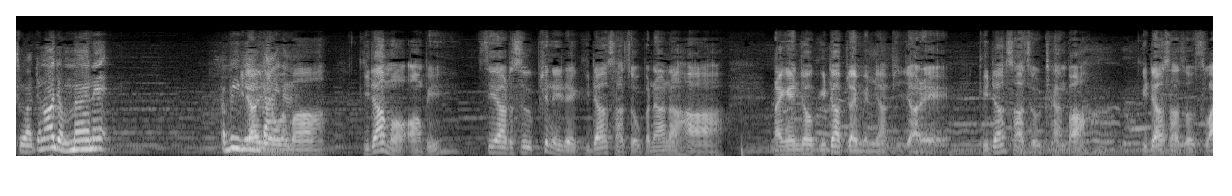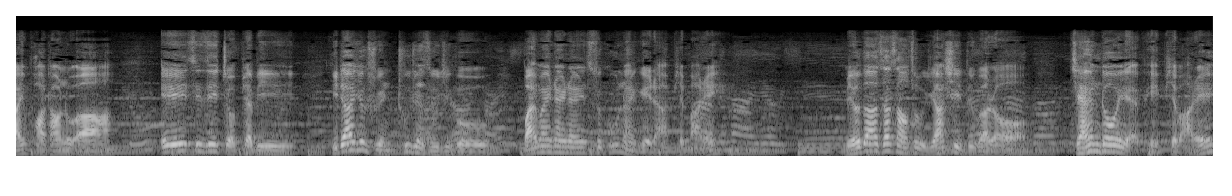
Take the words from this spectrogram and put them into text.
ဆိုတာကျွန်တော်ကမန်နဲ့အပြီးဂီပြီးတတိုရောင်င်းတာမှာဂီတမောင်အောင်ပြီးဆရာတဆူဖြစ်နေတဲ့ဂီတဆာဆိုဘနာနာဟာနိုင်ငံကျော်ဂီတပြိုင်ပွဲများဖြစ်ကြတဲ့ဂီတဆာဆိုထံပါ ဂီတဆာဆိုစလိုင်းဖွာထောင်းတို့အားအေးအေးဆေးဆေးကြော်ဖြတ်ပြီးဂီတရုပ်ရှင်ထူးချွန်စုကြီးကိုဘိုင်ဘိုင်နိုင်နိုင်ဆွကူးနိုင်ခဲ့တာဖြစ်ပါတယ်မြို့သားဇက်ဆောင်စုရရှိသူကတော့ဂျန်တော်ရဲ့အဖေဖြစ်ပါတယ်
